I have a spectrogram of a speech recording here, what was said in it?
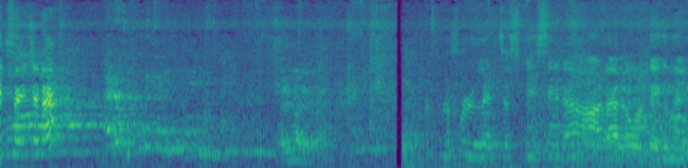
excited full H S P സിയുടെ ആടാലോ ഓട്ടേക്കുന്നത്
